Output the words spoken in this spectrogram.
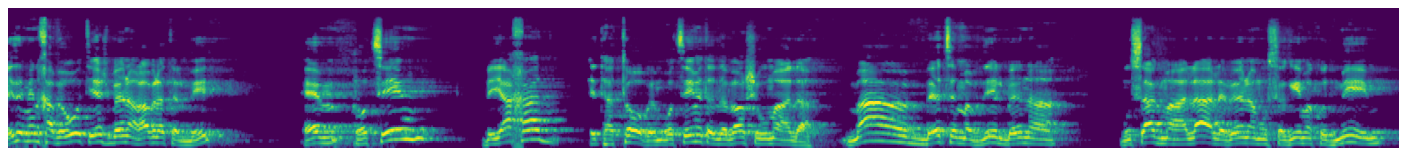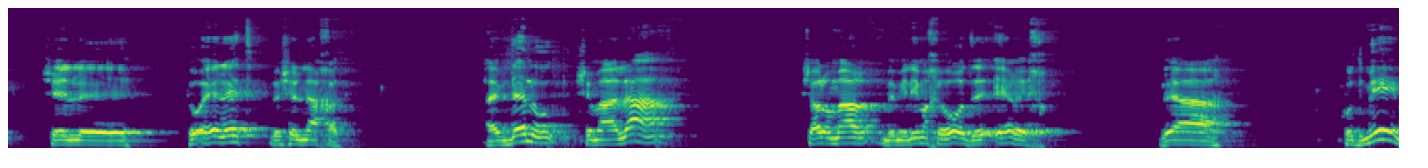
איזה מין חברות יש בין הרב לתלמיד? הם רוצים ביחד את הטוב, הם רוצים את הדבר שהוא מעלה. מה בעצם מבדיל בין ה... מושג מעלה לבין המושגים הקודמים של אה, תועלת ושל נחת. ההבדל הוא שמעלה אפשר לומר במילים אחרות זה ערך והקודמים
